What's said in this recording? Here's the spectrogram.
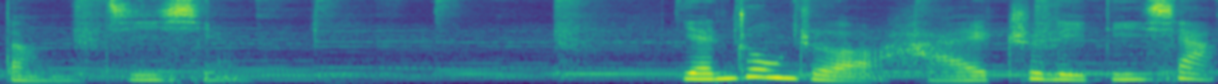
等畸形。严重者还智力低下，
